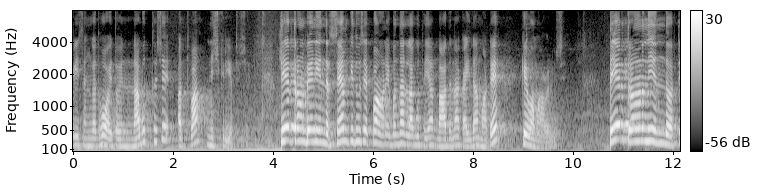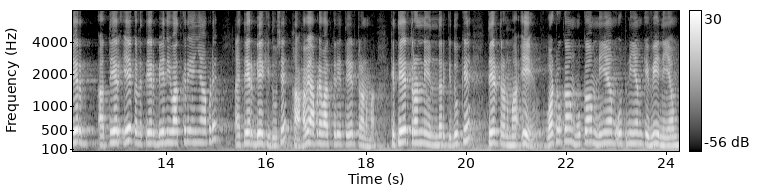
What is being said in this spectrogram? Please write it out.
વિસંગત હોય, તો એ નાબૂદ થશે અથવા નિષ્ક્રિય થશે. તેર ત્રણ બેની અંદર સેમ કીધું છે, પણ એ બંધારણ લાગુ થયા બાદના કાયદા માટે કહેવામાં આવેલું છે. તેર ત્રણની અંદર, તેર તેર એક અને તેર બેની વાત કરીએ અહીંયા આપણે. અને તેર બે કીધું છે. હા, હવે આપણે વાત કરીએ તેર ત્રણમાં. કે તેર ત્રણની અંદર કીધું કે તેર ત્રણમાં એ વટહુકમ હુકમ, નિયમ, ઉપનિયમ કે વિનિયમ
